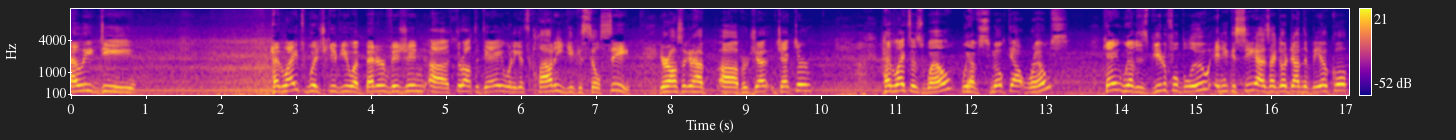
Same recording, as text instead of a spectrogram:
LED headlights, which give you a better vision uh, throughout the day. When it gets cloudy, you can still see. You're also gonna have a uh, projector headlights as well. We have smoked out rims. Okay, we have this beautiful blue, and you can see as I go down the vehicle,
